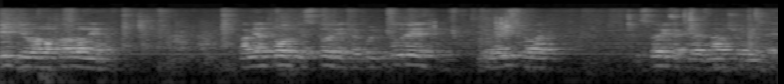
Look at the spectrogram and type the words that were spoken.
відділом охорони пам'яток історії та культури Криворізького історико-краєзнавчого музею.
